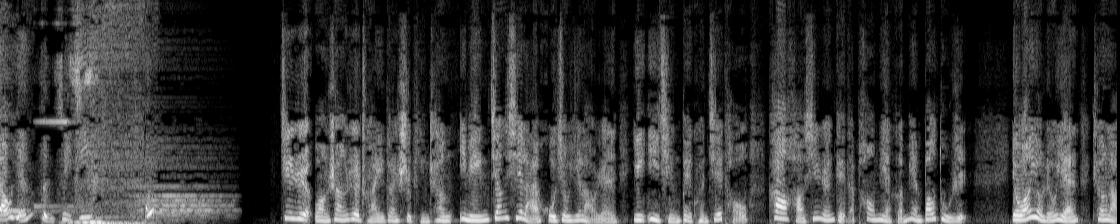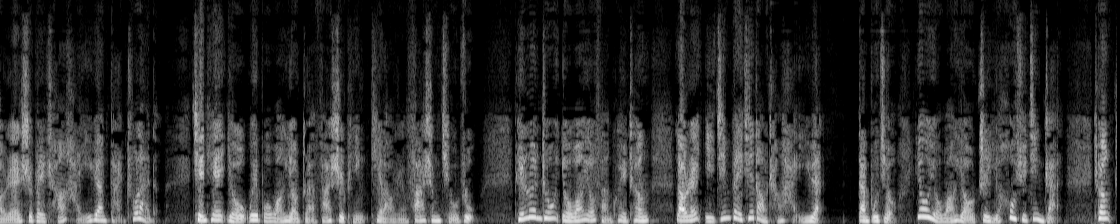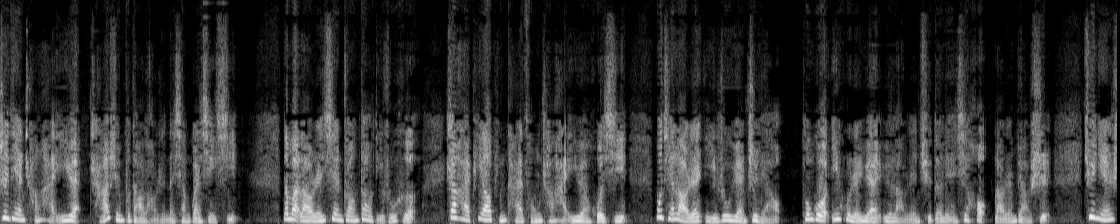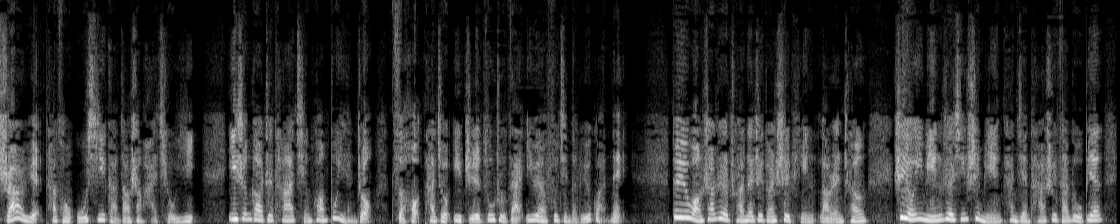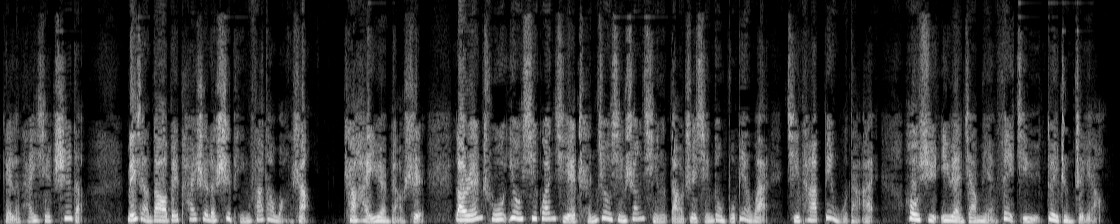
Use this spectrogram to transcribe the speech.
谣言粉碎机。近日，网上热传一段视频，称一名江西来沪就医老人因疫情被困街头，靠好心人给的泡面和面包度日。有网友留言称，老人是被长海医院赶出来的。前天，有微博网友转发视频替老人发声求助，评论中有网友反馈称，老人已经被接到长海医院，但不久又有网友质疑后续进展，称致电长海医院查询不到老人的相关信息。那么老人现状到底如何？上海辟谣平台从长海医院获悉，目前老人已入院治疗。通过医护人员与老人取得联系后，老人表示，去年十二月他从无锡赶到上海求医，医生告知他情况不严重，此后他就一直租住在医院附近的旅馆内。对于网上热传的这段视频，老人称是有一名热心市民看见他睡在路边，给了他一些吃的，没想到被拍摄了视频发到网上。长海医院表示，老人除右膝关节陈旧性伤情导致行动不便外，其他并无大碍。后续医院将免费给予对症治疗。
